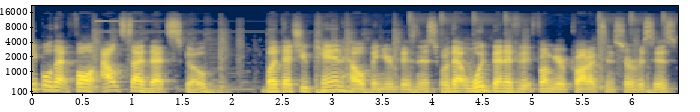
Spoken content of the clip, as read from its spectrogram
people that fall outside that scope, but that you can help in your business or that would benefit from your products and services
